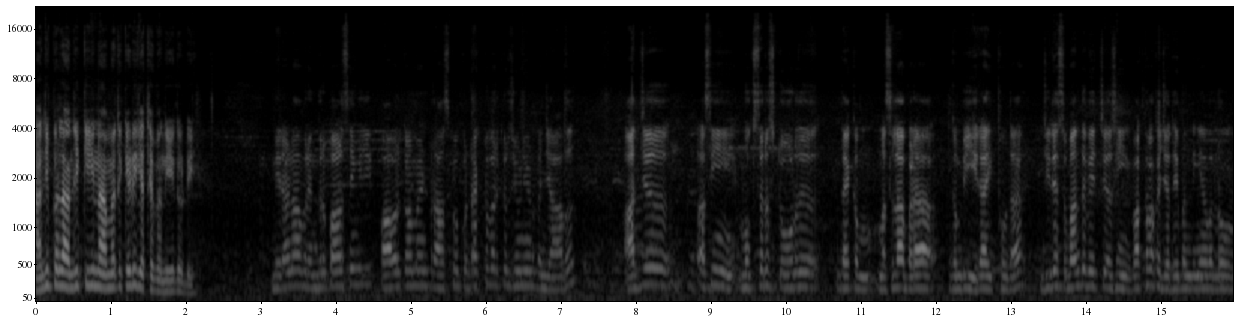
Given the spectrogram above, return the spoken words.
ਹਾਂਜੀ ਪ੍ਰਧਾਨ ਜੀ ਕੀ ਨਾਮ ਹੈ ਤੇ ਕਿਹੜੀ ਜਥੇਬੰਦੀ ਹੈ ਤੁਹਾਡੀ? ਮੇਰਾ ਨਾਮ Varinderpal Singh ji Powercom and Transco contract workers union Punjab. ਅੱਜ ਅਸੀਂ ਮੁਕਤਸਰ ਸਟੋਰ ਦਾ ਇੱਕ ਮਸਲਾ ਬੜਾ ਗੰਭੀਰ ਆ ਇੱਥੋਂ ਦਾ ਜਿਹਦੇ ਸਬੰਧ ਵਿੱਚ ਅਸੀਂ ਵੱਖ-ਵੱਖ ਜਥੇਬੰਦੀਆਂ ਵੱਲੋਂ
